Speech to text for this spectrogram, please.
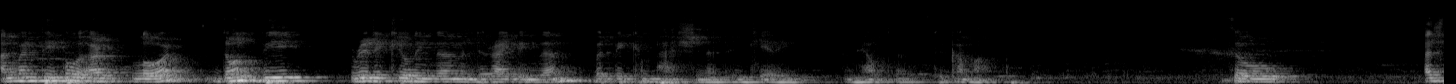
And when people are lower, don't be ridiculing them and deriding them, but be compassionate and caring and help them to come up. So, as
